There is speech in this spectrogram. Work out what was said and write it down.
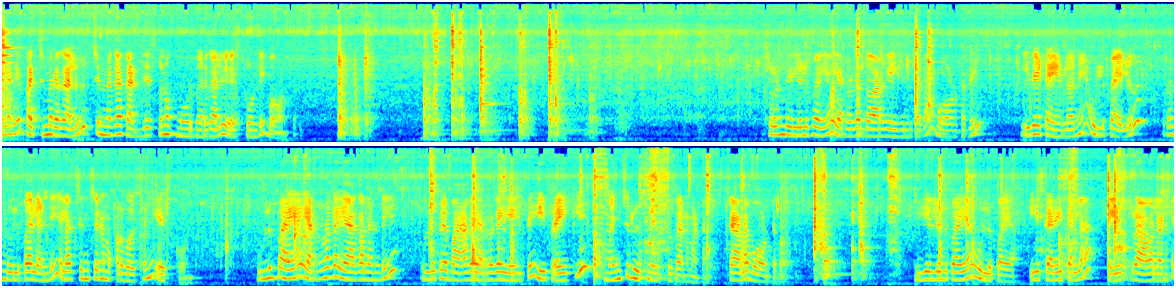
అలాగే పచ్చిమిరగాయలు చిన్నగా కట్ చేసుకుని ఒక మూడు మిరగాయలు వేసుకోండి బాగుంటుంది. చూడండి ఎల్లుల్లిపాయ ఎర్రగా దోరగా వేగింది కదా బాగుంటుంది. ఇదే టైంలోనే ఉల్లిపాయలు రెండు ఉల్లిపాయలు అండి ఇలా చిన్న చిన్న ముక్కలు కోసుకొని వేసుకోండి. ఉల్లిపాయ ఎర్రగా వేగాలండి ఉల్లిపాయ బాగా ఎర్రగా వేగితే ఈ ఫ్రైకి మంచి రుచిని ఇస్తుంది అనమాట చాలా బాగుంటుంది. ఈ ఎల్లుల్లిపాయ ఉల్లిపాయ ఈ కర్రీ కల్లా టేస్ట్ రావాలంటే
